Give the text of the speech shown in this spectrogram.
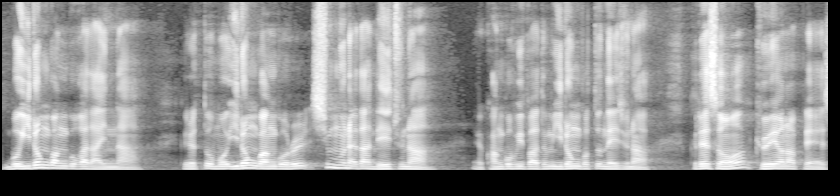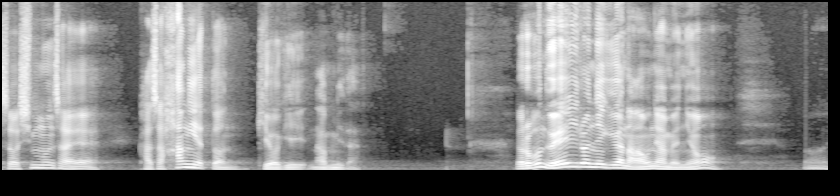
뭐 이런 광고가 다 있나. 그리고 또 뭐 이런 광고를 신문에다 내주나. 예, 광고비 받으면 이런 것도 내주나. 그래서 교회연합회에서 신문사에 가서 항의했던 기억이 납니다. 여러분 왜 이런 얘기가 나오냐면요. 어,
